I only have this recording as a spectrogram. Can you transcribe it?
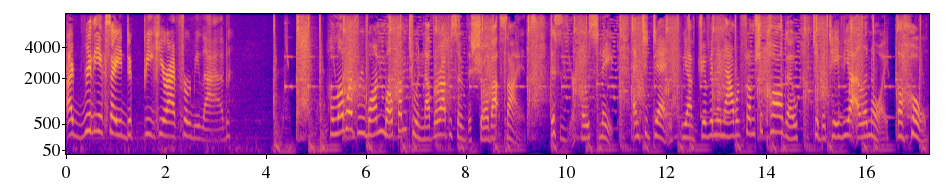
I'm really excited to be here at Fermilab. Hello, everyone. Welcome to another episode of the show about science. This is your host, Nate, and today we have driven an hour from Chicago to Batavia, Illinois, the home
